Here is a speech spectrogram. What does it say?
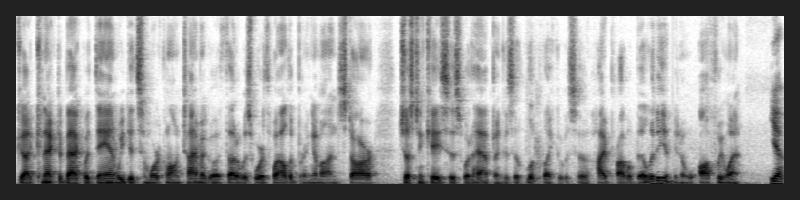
got connected back with Dan, we did some work a long time ago. I thought it was worthwhile to bring him on Star just in case this would happen because it looked like it was a high probability, and you know, off we went. Yeah.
